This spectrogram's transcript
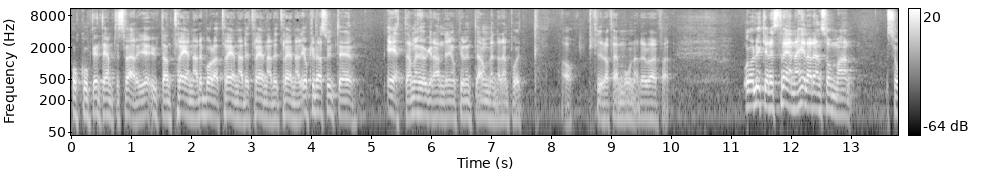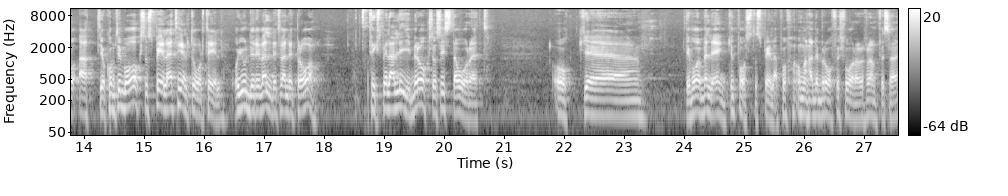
Och åkte inte hem till Sverige utan tränade bara, tränade, tränade, tränade. Jag kunde alltså inte äta med högerhanden. Jag kunde inte använda den på ett, ja, fyra, fem månader i varje fall. Och jag lyckades träna hela den sommaren så att jag kom tillbaka och spelade ett helt år till och gjorde det väldigt, väldigt bra. Fick spela Libero också sista året. Och eh, det var en väldigt enkel post att spela på om man hade bra försvarare framför sig.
